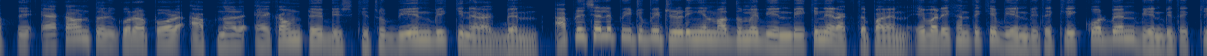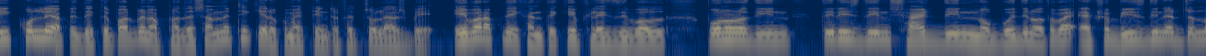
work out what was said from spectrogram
আপনি অ্যাকাউন্ট তৈরি করার পর আপনার অ্যাকাউন্টে বেশ কিছু বিএনবি কিনে রাখবেন। আপনি চাইলে পিটুপি ট্রেডিং এর মাধ্যমে বিএনবি কিনে রাখতে পারেন। এবার এখান থেকে বিএনবিতে ক্লিক করবেন। বিএনবিতে ক্লিক করলে আপনি দেখতে পারবেন আপনাদের সামনে ঠিক এরকম একটা ইন্টারফেস চলে আসবে। এবার আপনি এখান থেকে ফ্লেক্সিবল পনেরো দিন, তিরিশ দিন, ষাট দিন নব্বই দিন অথবা একশো বিশ দিনের জন্য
